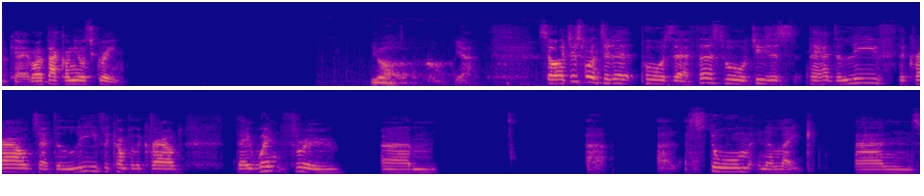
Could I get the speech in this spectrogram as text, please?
Okay, am I back on your screen? You are. Yeah. So I just wanted to pause there. First of all, Jesus, they had to leave the crowds, they had to leave the comfort of the crowd. They went through um, a, a storm in a lake. And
